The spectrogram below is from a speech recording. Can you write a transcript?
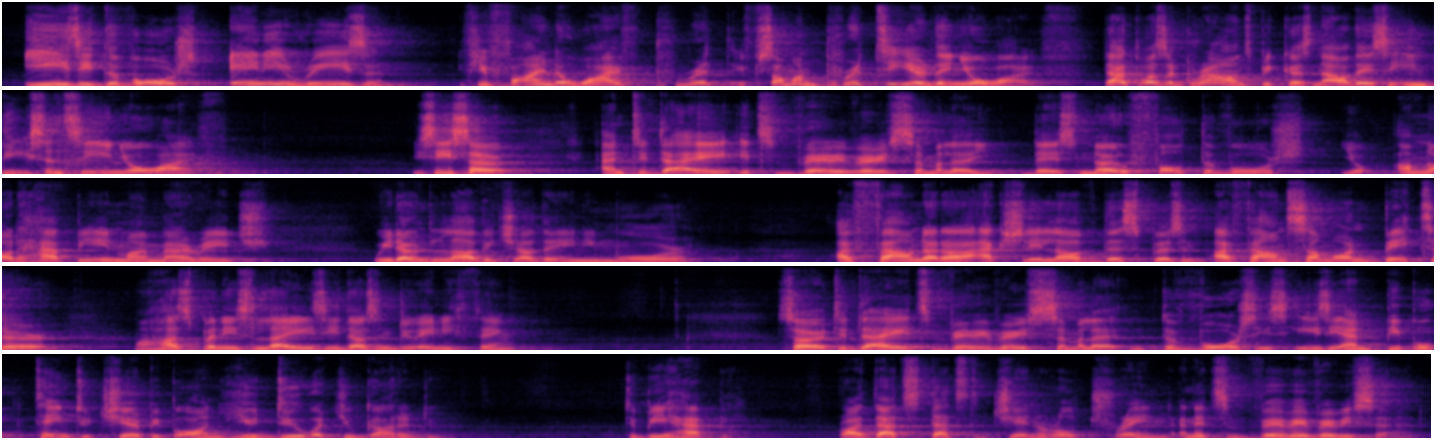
Easy divorce, any reason. If you find a wife, pretty, if someone prettier than your wife, that was a grounds because now there's indecency in your wife. You see, so, and today it's very, very similar. There's no fault divorce. You're, I'm not happy in my marriage. We don't love each other anymore. I found out I actually love this person. I found someone better. My husband is lazy, doesn't do anything. So today it's very, very similar. Divorce is easy, and people tend to cheer people on. You do what you got to do to be happy. Right? That's, that's the general trend, and it's very, very sad.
